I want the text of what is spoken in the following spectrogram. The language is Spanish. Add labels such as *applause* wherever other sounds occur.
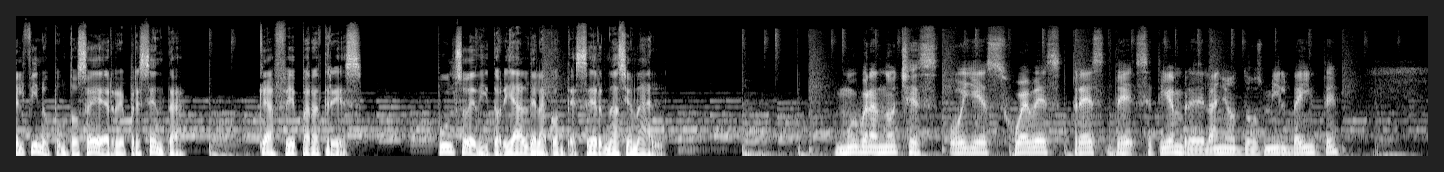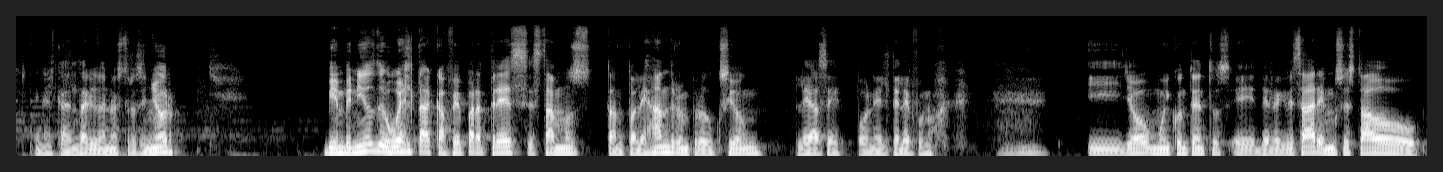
Delfino.cr presenta Café para Tres, pulso editorial del acontecer nacional. Muy buenas noches, hoy es jueves 3 de septiembre del año 2020 en el calendario de nuestro Señor. Bienvenidos de vuelta a Café para Tres, estamos tanto Alejandro en producción, le hace, pone el teléfono, *laughs* y yo muy contentos eh, de regresar. Hemos estado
